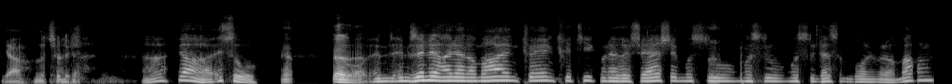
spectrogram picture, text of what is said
Ja, natürlich. Ja, ja ist so. Ja, So, äh, im, Im Sinne einer normalen Quellenkritik oder Recherche musst du, musst du, musst du das im Grunde genommen machen.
